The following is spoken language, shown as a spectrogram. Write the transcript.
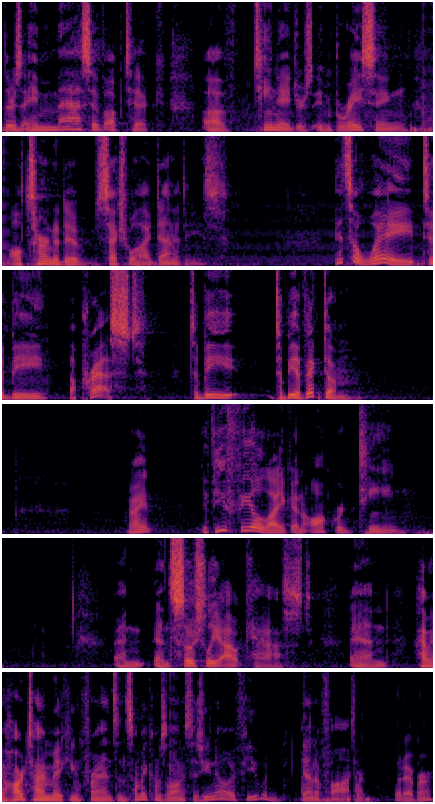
there's a massive uptick of teenagers embracing alternative sexual identities? It's a way to be oppressed, to be, to be a victim. Right? If you feel like an awkward teen, and, and socially outcast and having a hard time making friends, and somebody comes along and says, You know, if you would identify whatever,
